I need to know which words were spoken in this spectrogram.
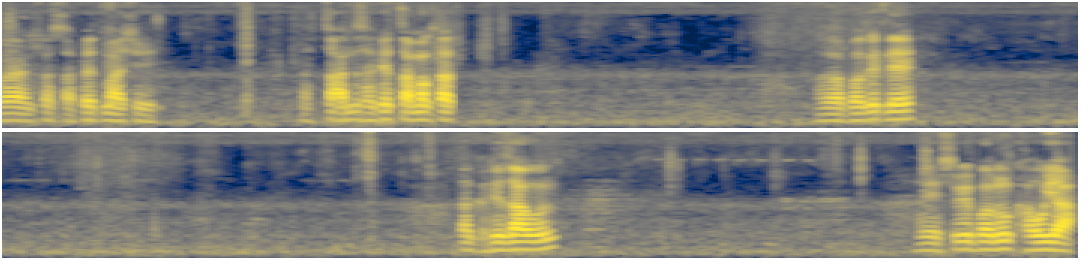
बघा सफेद मासे. चांदीसारखे चमकतात. बघा बघितले? आता घरी जाऊन रेसिपी बनवून खाऊया.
